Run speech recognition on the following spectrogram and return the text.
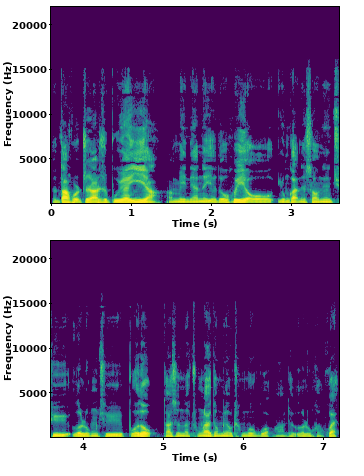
那大伙自然是不愿意啊啊！每年呢也都会有勇敢的少年去与恶龙去搏斗，但是呢从来都没有成功过啊。这恶龙很坏。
